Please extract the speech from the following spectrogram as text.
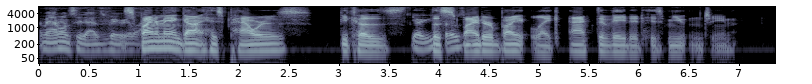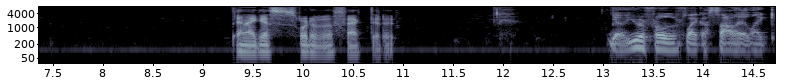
I mean, I don't see that as very. Spider Man got his powers because Yeah, the frozen? spider bite like activated his mutant gene, and I guess sort of affected it. Yo, you were frozen for like a solid like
